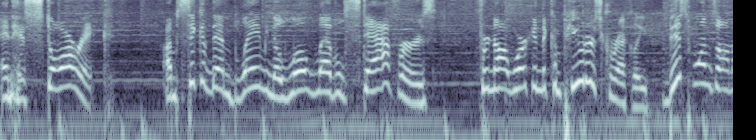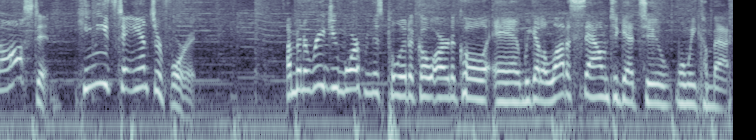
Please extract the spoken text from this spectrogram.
and historic. I'm sick of them blaming the low level staffers for not working the computers correctly. This one's on Austin. He needs to answer for it. I'm going to read you more from this Politico article, and we got a lot of sound to get to when we come back.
